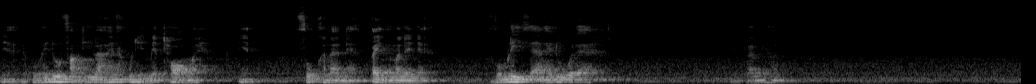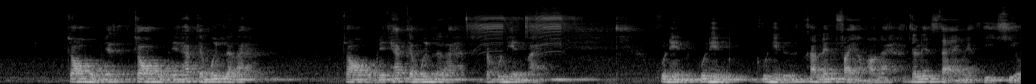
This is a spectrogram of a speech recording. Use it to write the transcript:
เนี่ยผมให้ดูฝั่งที่ล้างให้นะคุณเห็นเม็ดทองไหมเนี่ย สุกขนาดเนี้ยเป่งมาเลยเนี่ย ผมรีแสงให้ดูก็ได้เดี๋ยวแป๊บนะครับ จอผมเนี่ยจอผมเนี่ยแทบจะมืดแล้วนะจอผมนี่แทบจะมืดแล้วนะแต่คุณเห็นไหมคุณเห็นคุณเห็นคุณเห็นการเล่นไฟของเขานะ จะเล่นแสงเนี่ยสีเขียว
